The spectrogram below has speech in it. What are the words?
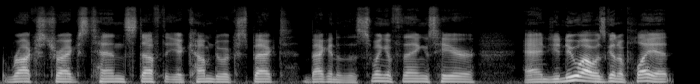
Rock Strikes 10 stuff that you come to expect, back into the swing of things here. And you knew I was going to play it.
